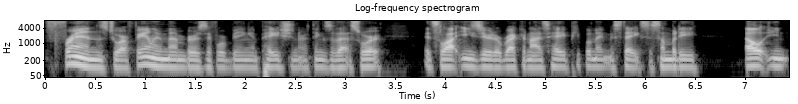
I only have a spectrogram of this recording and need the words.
friends, to our family members, if we're being impatient or things of that sort it's a lot easier to recognize hey people make mistakes if somebody else you,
